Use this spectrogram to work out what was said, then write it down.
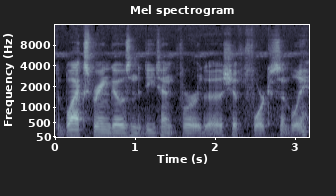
The black spring goes in the detent for the shift fork assembly.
